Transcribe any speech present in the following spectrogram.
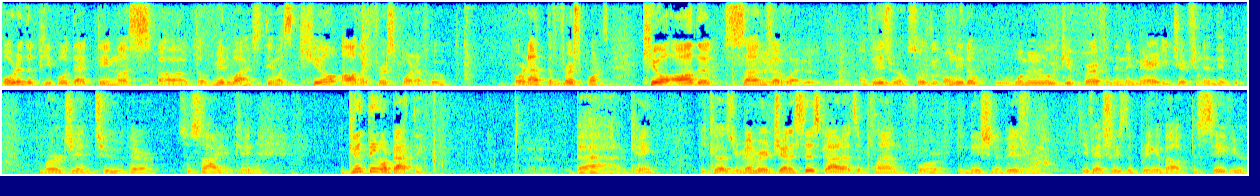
Ordered the people that they must, uh, the midwives, they must kill all the firstborn of who? Or not the firstborns, kill all the sons of what is, of Israel. So the only the women would give birth, and then they marry Egyptian, and they b- merge into their society. Okay, Mhm. good thing or bad thing? Bad. Bad. Okay, because remember in Genesis, God has a plan for the nation of Israel. Eventually, is to bring about the Savior,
